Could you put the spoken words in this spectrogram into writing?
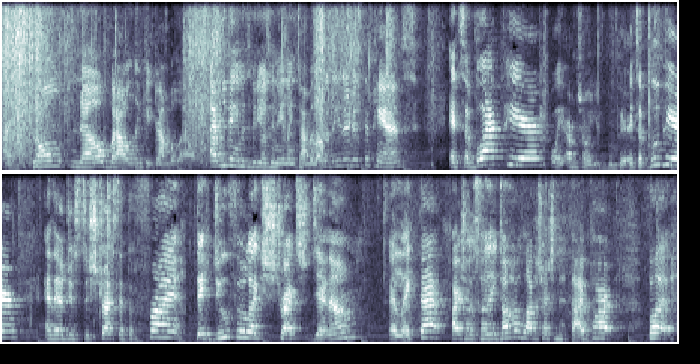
I don't know, but I'll link it down below. Everything in this video is gonna be linked down below. So these are just the pants. It's a black pair. Wait, I'm showing you the blue pair. It's a blue pair and they're just distressed at the front. They do feel like stretched denim. I like that. All right, so they don't have a lot of stretch in the thigh part, but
